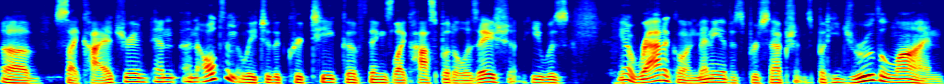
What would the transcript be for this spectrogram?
of psychiatry and, and, and ultimately to the critique of things like hospitalization. He was, you know, radical in many of his perceptions, but he drew the line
